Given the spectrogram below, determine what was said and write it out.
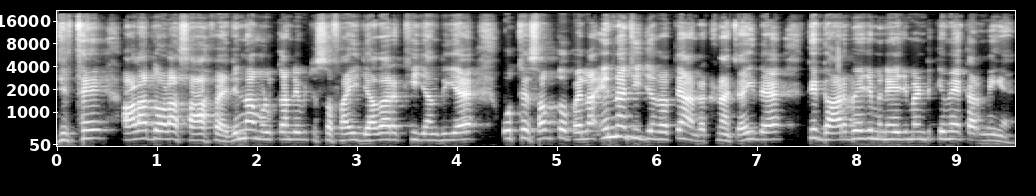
ਜਿੱਥੇ ਆਲਾ ਦੁਆਲਾ ਸਾਫ਼ ਹੈ ਜਿਨ੍ਹਾਂ ਮੁਲਕਾਂ ਦੇ ਵਿੱਚ ਸਫ਼ਾਈ ਜ਼ਿਆਦਾ ਰੱਖੀ ਜਾਂਦੀ ਹੈ, ਉੱਥੇ ਸਭ ਤੋਂ ਪਹਿਲਾਂ ਇਹਨਾਂ ਚੀਜ਼ਾਂ ਦਾ ਧਿਆਨ ਰੱਖਣਾ ਚਾਹੀਦਾ ਹੈ ਕਿ ਗਾਰਬੇਜ ਮੈਨੇਜਮੈਂਟ ਕਿਵੇਂ ਕਰਨੀ ਹੈ।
